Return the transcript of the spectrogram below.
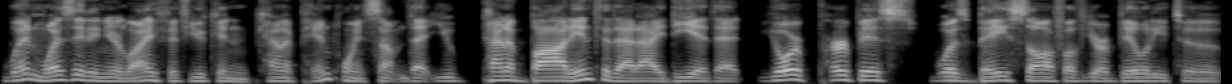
When was it in your life, if you can kind of pinpoint something that you kind of bought into that idea that your purpose was based off of your ability to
